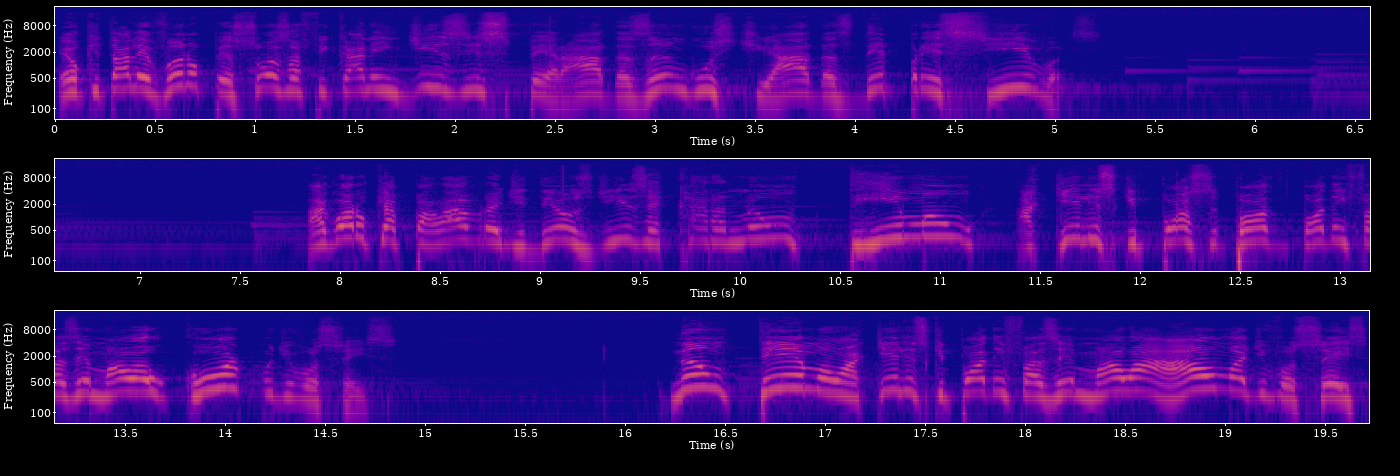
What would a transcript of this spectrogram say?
É o que está levando pessoas a ficarem desesperadas, angustiadas, depressivas. Agora, o que a palavra de Deus diz é, cara, não temam aqueles que podem fazer mal ao corpo de vocês. Não temam aqueles que podem fazer mal à alma de vocês,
